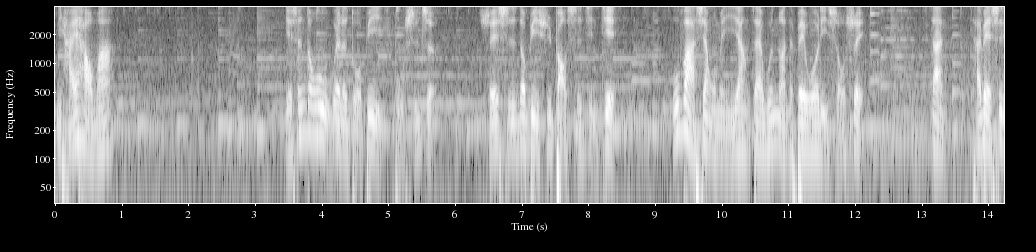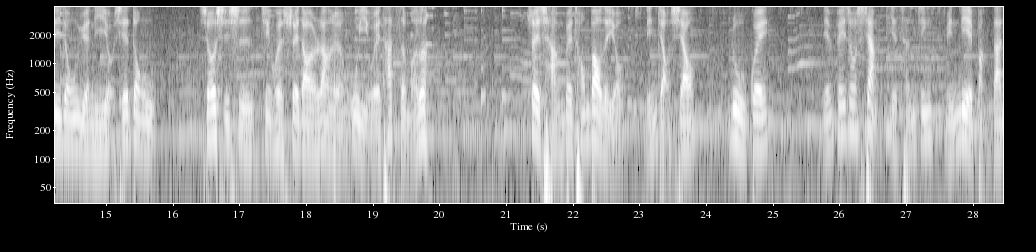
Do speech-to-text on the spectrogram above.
你还好吗？”野生动物为了躲避捕食者，随时都必须保持警戒，无法像我们一样在温暖的被窝里熟睡，但台北市立动物园里有些动物休息时竟会睡到让人误以为它怎么了。最常被通报的有菱角鸮、陆龟，连非洲象也曾经名列榜单。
